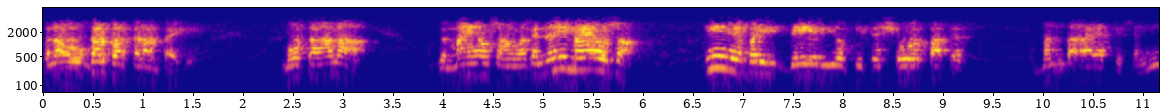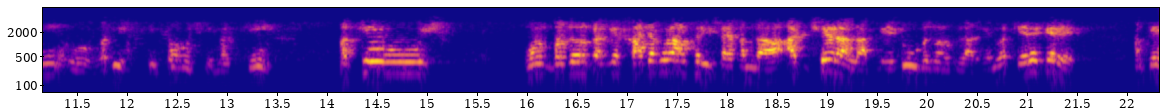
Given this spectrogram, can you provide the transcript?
بلا وہ گڑبڑ کران پے گئے موتالا کہ میں اوسا ہوں کہ نہیں میں اوسا این بڑی دیر یو کیتے شور پاتے بندہ آیا کہ صحیح وہ ودی کی پہنچ کی مکی اکی ہوں بزرگ اگے خواجہ غلام فرید صاحب بندہ اج چھیڑا لگ گئے دو بزرگ لڑ گئے وہ کہرے کہرے اگے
